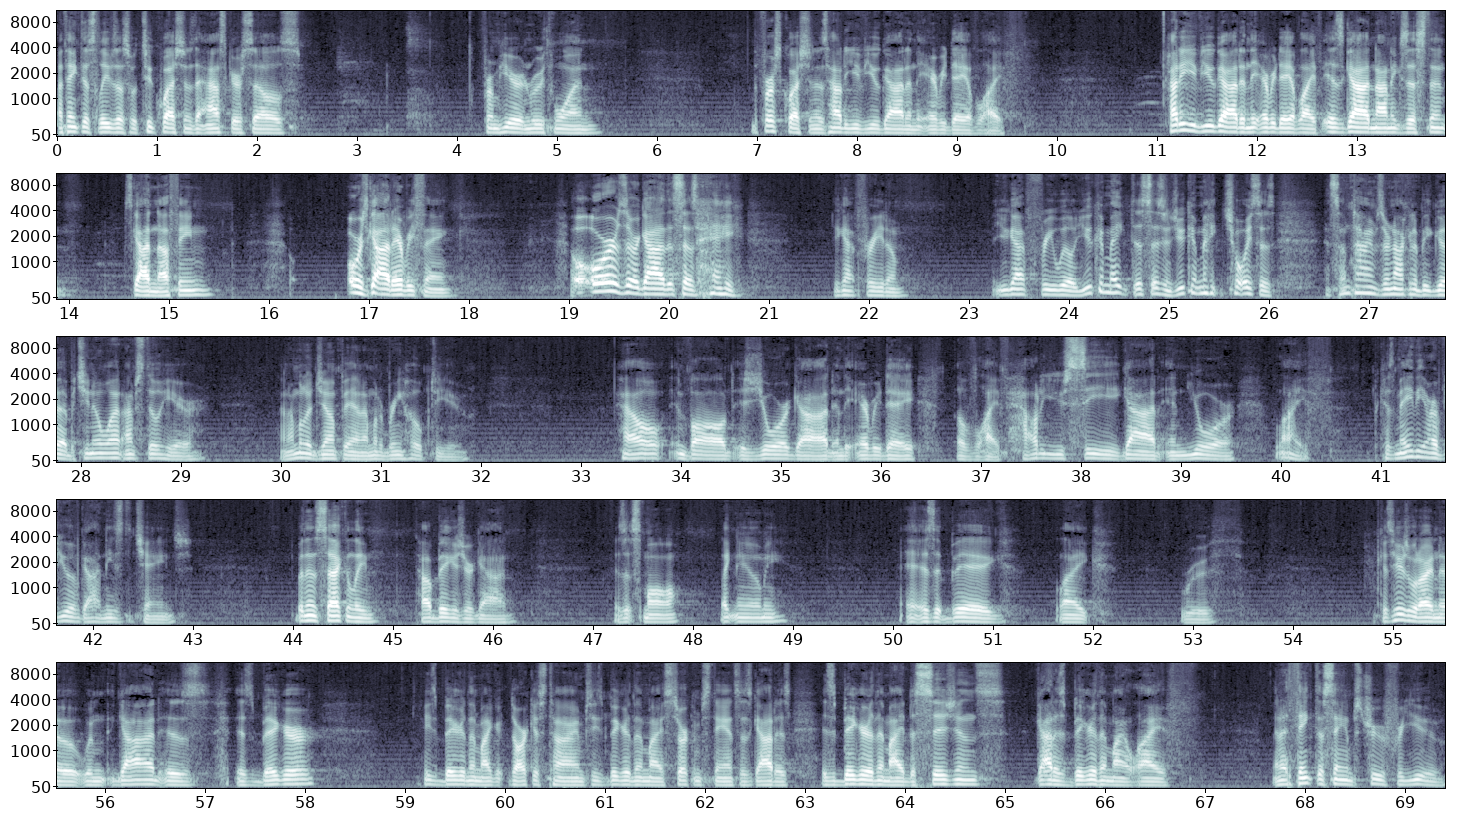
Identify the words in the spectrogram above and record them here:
I think this leaves us with two questions to ask ourselves from here in Ruth 1. The first question is How do you view God in the everyday of life? How do you view God in the everyday of life? Is God non existent? Is God nothing? Or is God everything? Or is there a God that says, hey, you got freedom, you got free will, you can make decisions, you can make choices, and sometimes they're not going to be good, but you know what? I'm still here, and I'm going to jump in, I'm going to bring hope to you. How involved is your God in the everyday of life? How do you see God in your life? Because maybe our view of God needs to change. But then, secondly, how big is your God? Is it small, like Naomi? Is it big, like Ruth? Because here's what I know when God is, is bigger, He's bigger than my darkest times. He's bigger than my circumstances. God is, is bigger than my decisions. God is bigger than my life. And I think the same is true for you.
